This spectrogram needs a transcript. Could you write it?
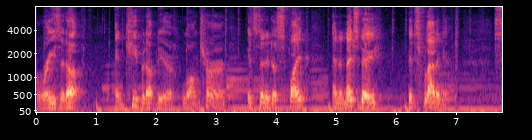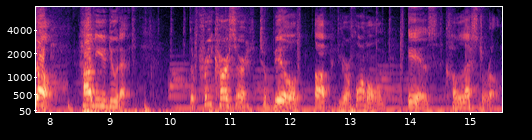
raise it up and keep it up there long term instead of the spike and the next day it's flat again. So, how do you do that? The precursor to build up your hormone is cholesterol.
